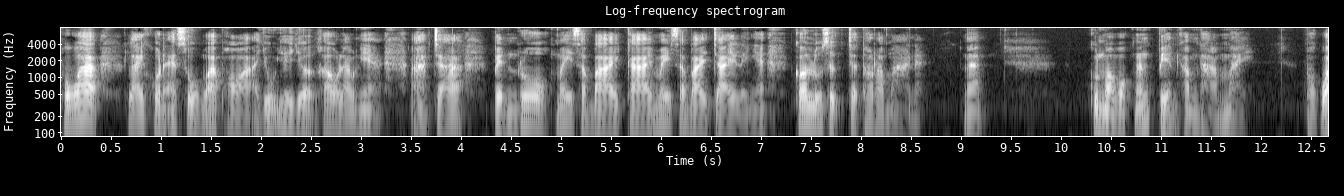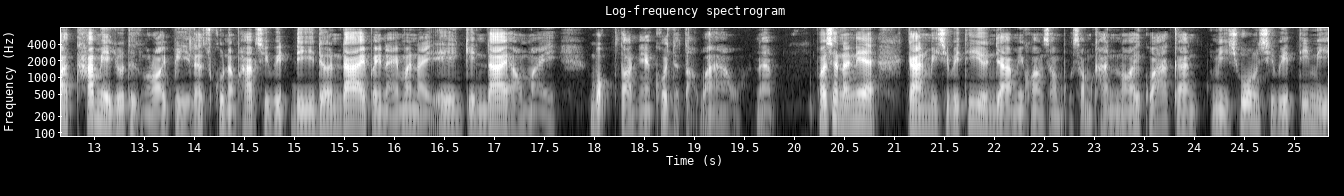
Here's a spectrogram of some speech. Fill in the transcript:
เพราะว่าหลายคนแอดซูมว่าพออายุเยอะๆเข้าแล้วเนี่ย อาจจะเป็นโรคไม่สบายกายไม่สบายใจอะไรเงี้ยก็รู้สึกจะทรมานนะครับ คุณหมอบอกงั้นเปลี่ยนคำถามใหม่ บอกว่าถ้ามีอายุถึงร้อยปี แล้วคุณภาพชีวิตดีเดินได้ไปไหนมาไหนเองกินได้เอาไหม บอกตอนนี้คนจะตอบว่าเอานะครับเพราะฉะนั้นเนี่ยการมีชีวิตที่ยืนยาวมีความสำสำคัญน้อยกว่าการมีช่วงชีวิตที่มี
